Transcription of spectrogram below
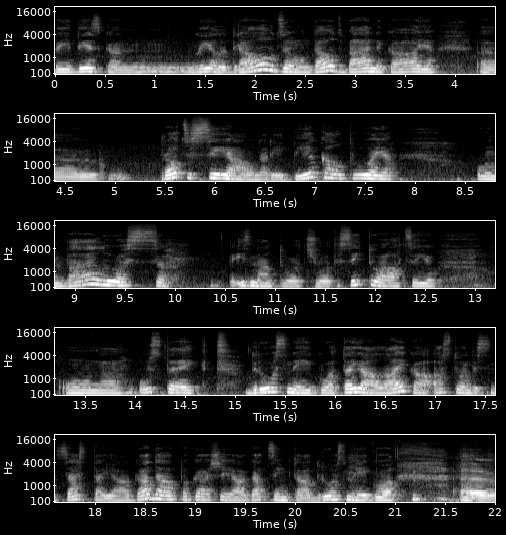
Bija diezgan liela draudzene, un daudz bērni gāja procesijā un arī piekalpoja. Un vēlos izmantot šo situāciju uh, un uh, uzteikt drosmīgo tajā laikā, 86. gadā, pagājušajā gadsimtā, drosmīgo uh,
